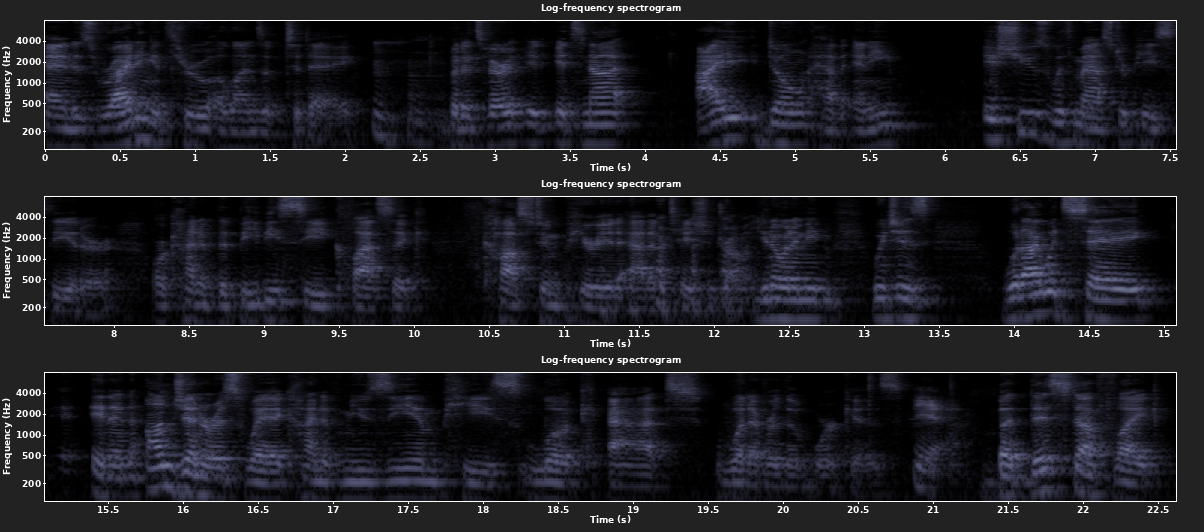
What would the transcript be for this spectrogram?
and is writing it through a lens of today. Mm-hmm. But it's very it, it's not. I don't have any issues with masterpiece theater or kind of the BBC classic costume period adaptation drama. You know what I mean? Which is what I would say in an ungenerous way a kind of museum piece look at whatever the work is. Yeah. But this stuff like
